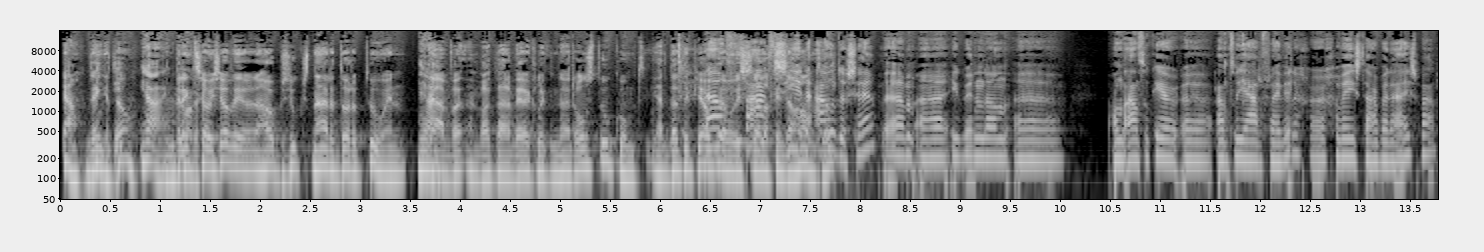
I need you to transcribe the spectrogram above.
Ja, ik denk het wel. Ja, het brengt dorp. sowieso weer een hoop bezoekers naar het dorp toe. En Ja. ja. wat, daar werkelijk naar ons toe komt, ja, dat heb je ook Nou, wel weer vaak zelf in de zie je hand. de ouders, hè. Ehm, eh, ik ben dan eh, al een aantal keer, eh, aantal jaren vrijwilliger geweest daar bij de ijsbaan.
